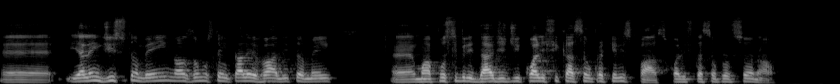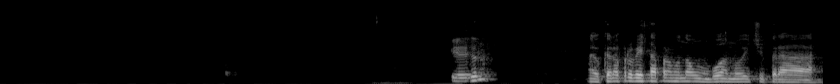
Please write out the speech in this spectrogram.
É, e além disso também nós vamos tentar levar ali também é, uma possibilidade de qualificação para aquele espaço, qualificação profissional. Pedro? Ah, eu quero aproveitar para mandar uma boa noite para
